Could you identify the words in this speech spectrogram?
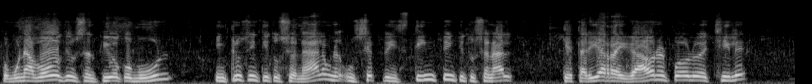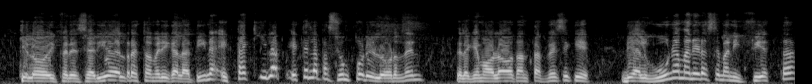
como una voz de un sentido común, incluso institucional, un, cierto instinto institucional que estaría arraigado en el pueblo de Chile, que lo diferenciaría del resto de América Latina. Está aquí la, esta es la pasión por el orden de la que hemos hablado tantas veces, que de alguna manera se manifiesta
